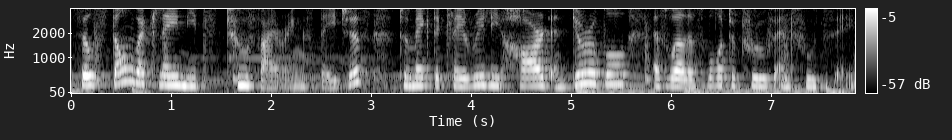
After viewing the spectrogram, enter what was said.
So stoneware clay needs two firing stages to make the clay really hard and durable, as well as waterproof and food safe.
